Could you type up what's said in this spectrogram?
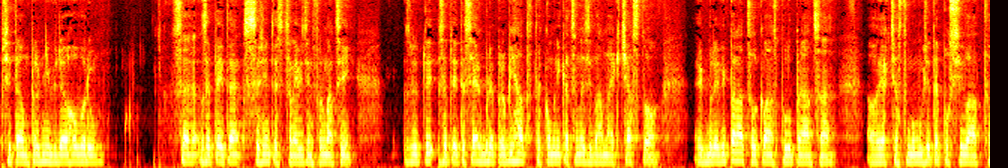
při tom prvním videohovoru se zeptejte, sežněte si co nejvíc informací, zeptejte se, jak bude probíhat ta komunikace mezi vámi, jak často, jak bude vypadat celková spolupráce, eh, jak často mu můžete posílat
